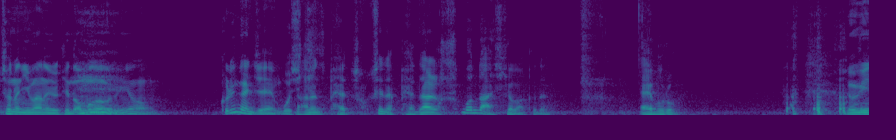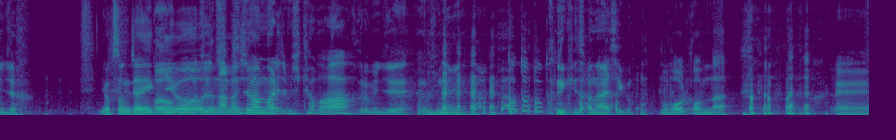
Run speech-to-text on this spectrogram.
19,000원, 2만 원 이렇게 넘어가거든요. 그러니까 이제 못 시켜. 나는 배, 솔직히 나 배달 한 번도 안 시켜봤거든. 앱으로. 여기 이제 역성장의 어, 기여는 뭐저 안 하셨네요. 한 마리 좀 시켜봐. 그러면 이제 형수님이 똑똑똑 이렇게 전화하시고. 뭐 먹을 거 없나? 예.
